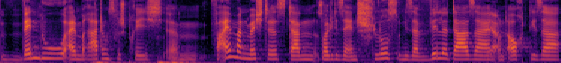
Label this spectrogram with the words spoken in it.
wenn du ein Beratungsgespräch ähm, vereinbaren möchtest, dann sollte dieser Entschluss und dieser Wille da sein ja. und auch dieser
